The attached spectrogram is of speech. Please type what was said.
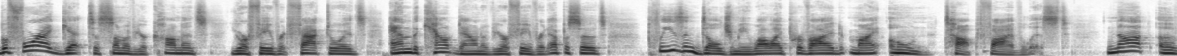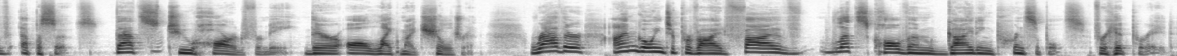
before I get to some of your comments, your favorite factoids, and the countdown of your favorite episodes, please indulge me while I provide my own top five list. Not of episodes. That's too hard for me. They're all like my children. Rather, I'm going to provide five, let's call them guiding principles for Hit Parade.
